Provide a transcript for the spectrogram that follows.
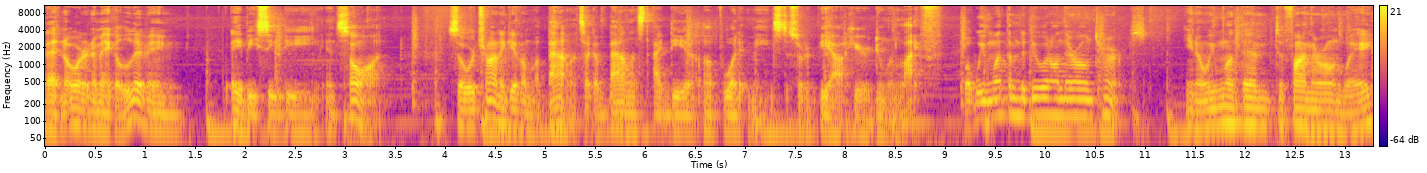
that in order to make a living, A, B, C, D, and so on. So we're trying to give them a balance, like a balanced idea of what it means to sort of be out here doing life. But we want them to do it on their own terms. You know, we want them to find their own way,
